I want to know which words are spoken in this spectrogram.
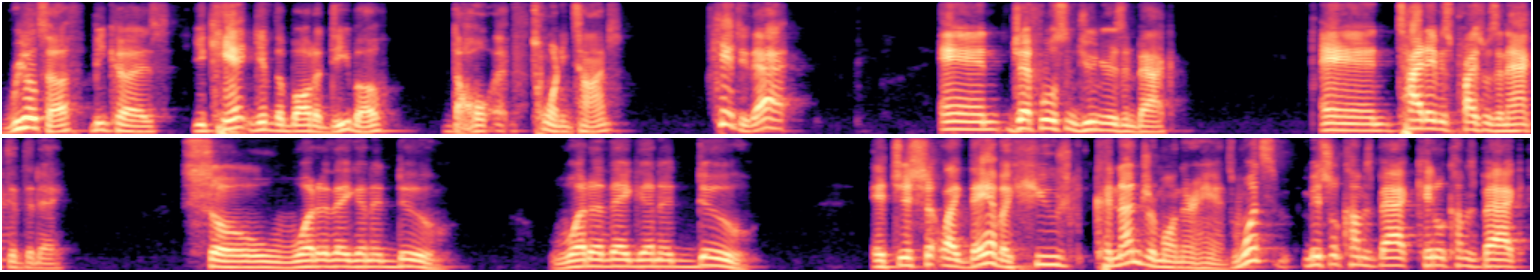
real tough because you can't give the ball to Deebo the whole eh, 20 times. Can't do that. And Jeff Wilson Jr. isn't back. And Ty Davis Price was inactive today. So what are they going to do? What are they going to do? It just like they have a huge conundrum on their hands. Once Mitchell comes back, Kittle comes back,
